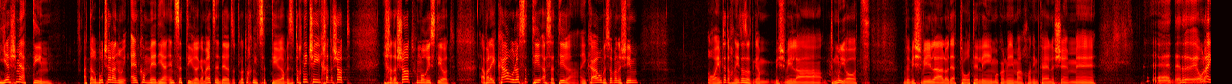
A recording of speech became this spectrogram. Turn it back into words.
יש מעטים. התרבות שלנו, אין קומדיה, אין סאטירה, גם ארץ נהדרת זאת לא תוכנית סאטירה, וזו תוכנית שהיא חדשות. היא חדשות הומוריסטיות. אבל העיקר הוא לא סאטיר, הסאטירה, העיקר הוא בסוף אנשים רואים את התוכנית הזאת גם בשביל הדמויות, ובשביל, ה, לא יודע, טורטלים, או כל מיני מערכונים כאלה שהם... אה, אה, אולי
